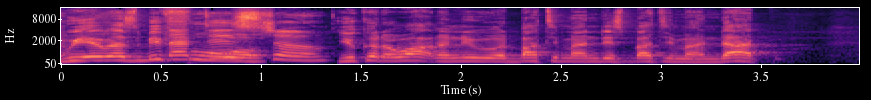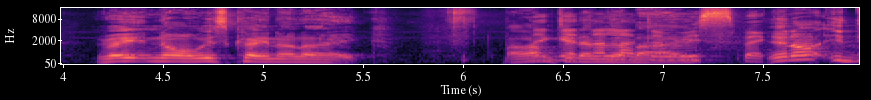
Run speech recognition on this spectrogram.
Whereas before, That is true. you could have walked on the road, Batman this, Batman that. Right now, it's kind of like. They get a lot of respect. You know, it,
